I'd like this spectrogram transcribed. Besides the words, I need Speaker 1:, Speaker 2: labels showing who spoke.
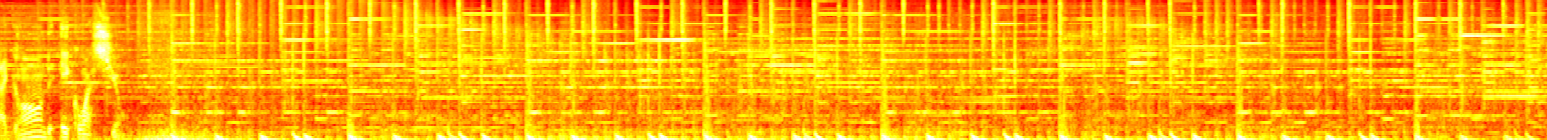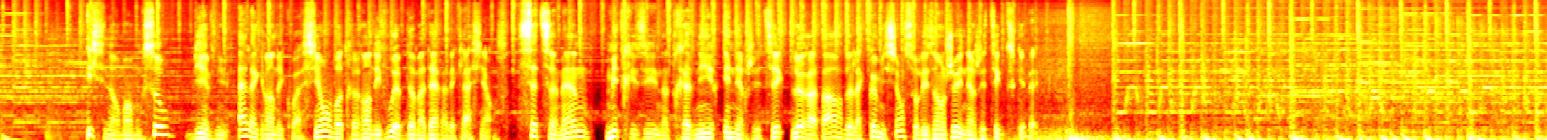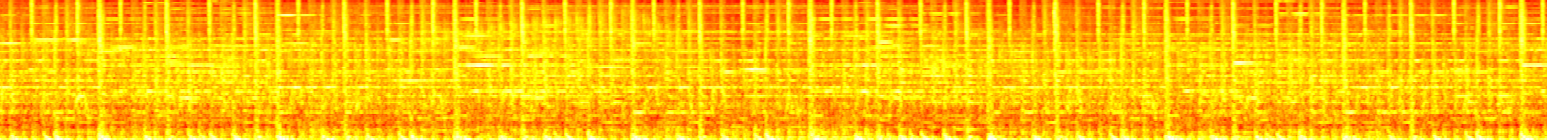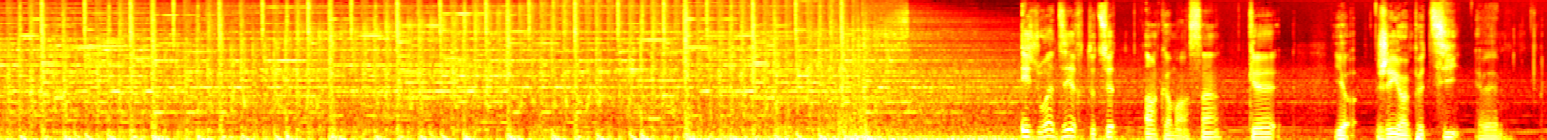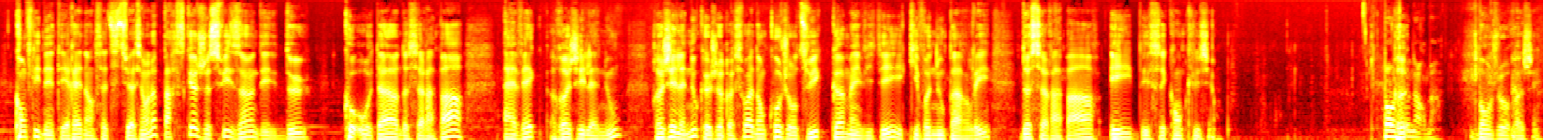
Speaker 1: La grande équation.
Speaker 2: Ici Normand Mousseau, bienvenue à La Grande Équation, votre rendez-vous hebdomadaire avec la science. Cette semaine, maîtriser notre avenir énergétique, le rapport de la Commission sur les enjeux énergétiques du Québec. Et je dois dire tout de suite, en commençant, que j'ai un petit euh, conflit d'intérêt dans cette situation-là parce que je suis un des deux co-auteurs de ce rapport avec Roger Lanoux. Roger Lanoux que je reçois donc aujourd'hui comme invité et qui va nous parler de ce rapport et de ses conclusions.
Speaker 3: Bonjour Normand.
Speaker 2: Bonjour Roger.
